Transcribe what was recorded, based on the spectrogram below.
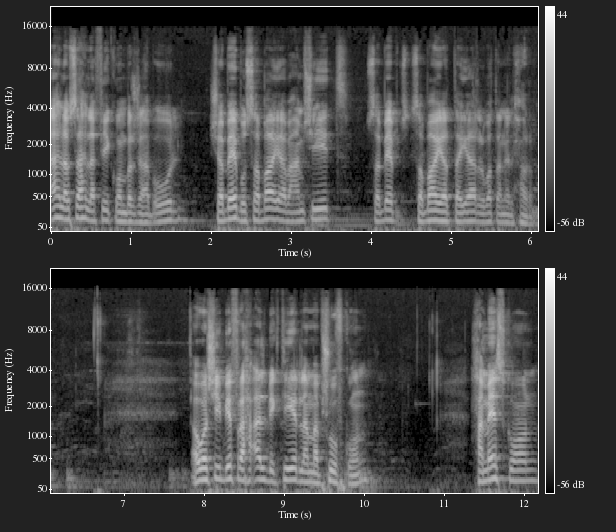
أهلا وسهلا فيكم برجع بقول. شباب وصبايا بعمشيت. وشباب صبايا التيار الوطني الحر. أول شيء بيفرح قلبي كتير لما بشوفكم حماسكم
